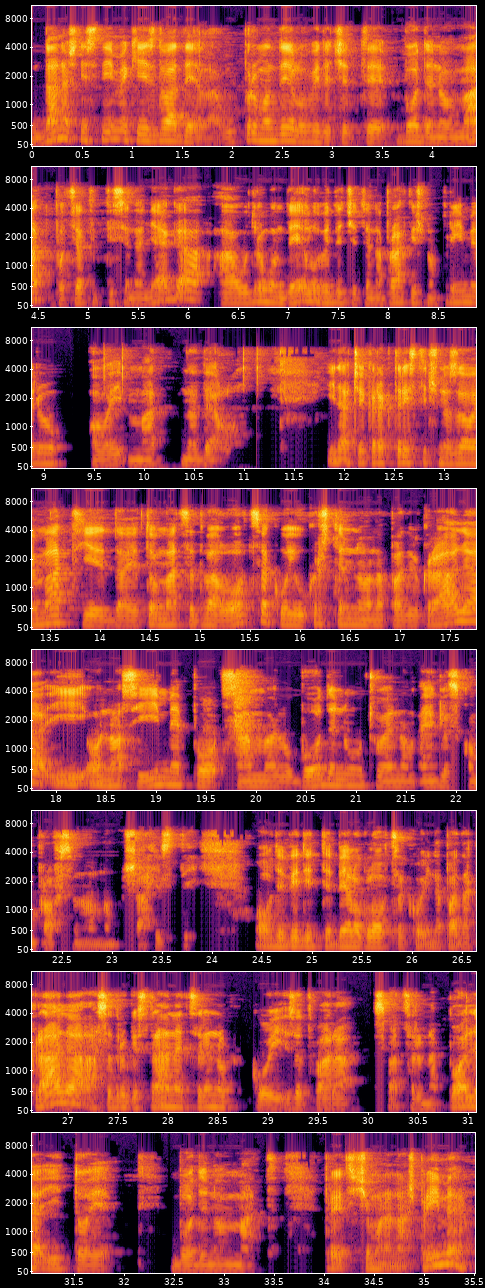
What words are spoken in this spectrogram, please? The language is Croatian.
Današnji snimak je iz dva dela. U prvom delu vidjet ćete Bodenov mat, podsjetiti se na njega, a u drugom delu vidjet ćete na praktičnom primjeru ovaj mat na delu. Inače, karakteristično za ovaj mat je da je to mat sa dva lovca koji ukršteno napadaju kralja i on nosi ime po Samuelu Bodenu, čuvenom engleskom profesionalnom šahisti. Ovdje vidite belog lovca koji napada kralja, a sa druge strane crnog koji zatvara sva crna polja i to je Bodenov mat. Preći ćemo na naš primjer.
